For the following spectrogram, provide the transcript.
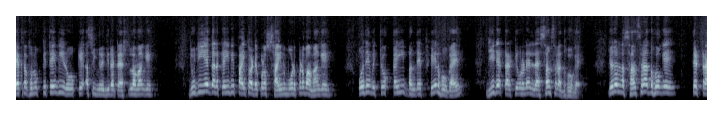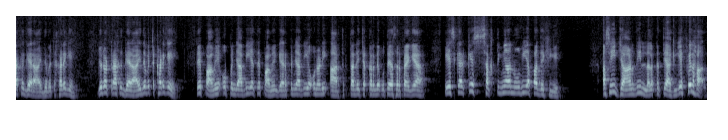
ਇੱਕ ਤਾਂ ਤੁਹਾਨੂੰ ਕਿਤੇ ਵੀ ਰੋਕ ਕੇ ਅਸੀਂ ਅੰਗਰੇਜ਼ੀ ਦਾ ਟੈਸਟ ਲਵਾਂਗੇ ਦੂਜੀ ਇਹ ਗੱਲ ਕਹੀ ਵੀ ਭਾਈ ਤੁਹਾਡੇ ਕੋਲੋਂ ਸਾਈਨ ਬੋਰਡ ਪੜਵਾਵਾਂਗੇ ਉਹਦੇ ਵਿੱਚੋਂ ਕਈ ਬੰਦੇ ਫੇਲ ਹੋ ਗਏ, ਜਿਹਦੇ ਕਰਕੇ ਉਹਨਾਂ ਦੇ ਲਾਇਸੈਂਸ ਰੱਦ ਹੋ ਗਏ। ਜਦੋਂ ਲਾਇਸੈਂਸ ਰੱਦ ਹੋ ਗਏ, ਤੇ ਟਰੱਕ ਗੈਰਾਜ ਦੇ ਵਿੱਚ ਖੜ ਗਏ। ਜਦੋਂ ਟਰੱਕ ਗੈਰਾਜ ਦੇ ਵਿੱਚ ਖੜ ਗਏ, ਤੇ ਭਾਵੇਂ ਉਹ ਪੰਜਾਬੀ ਹੈ ਤੇ ਭਾਵੇਂ ਗੈਰ ਪੰਜਾਬੀ ਹੈ, ਉਹਨਾਂ ਦੀ ਆਰਥਿਕਤਾ ਦੇ ਚੱਕਰ ਦੇ ਉੱਤੇ ਅਸਰ ਪੈ ਗਿਆ। ਇਸ ਕਰਕੇ ਸਖਤੀਆਂ ਨੂੰ ਵੀ ਆਪਾਂ ਦੇਖੀਏ। ਅਸੀਂ ਜਾਣ ਦੀ ਲਲਕ ਤਿਆਗੀਏ ਫਿਲਹਾਲ।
